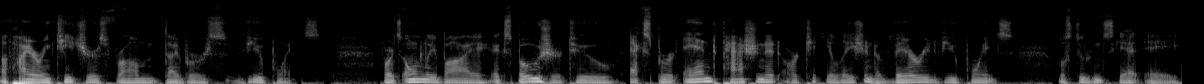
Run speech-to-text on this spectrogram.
of hiring teachers from diverse viewpoints for it's only by exposure to expert and passionate articulation of varied viewpoints will students get a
